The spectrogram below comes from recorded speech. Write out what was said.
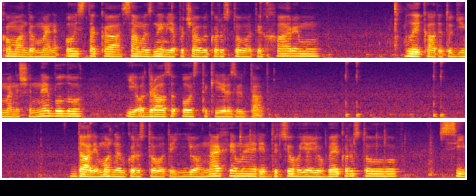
Команда в мене ось така. Саме з ним я почав використовувати Хариму. Лейкати тоді в мене ще не було. І одразу ось такий результат. Далі можна використовувати його на химері. До цього я його використовував. Всі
